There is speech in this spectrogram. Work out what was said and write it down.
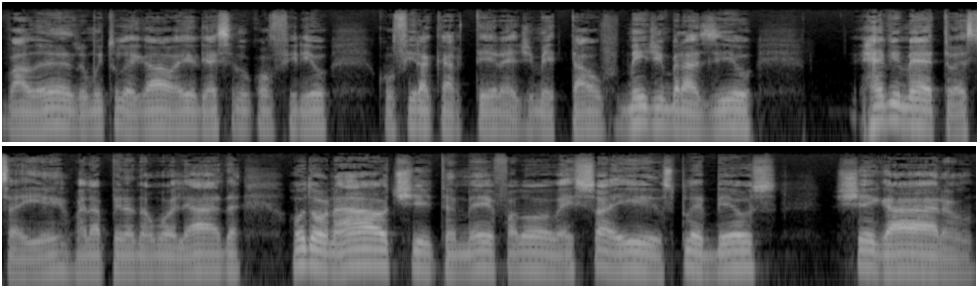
valendo, muito legal. Aí, aliás, você não conferiu, confira a carteira, é de metal, made in Brasil. Heavy metal essa aí, hein? Vale a pena dar uma olhada. Rodonaut também falou, é isso aí, os plebeus chegaram.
